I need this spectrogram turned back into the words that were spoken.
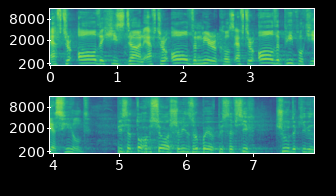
after all that he's done, after all the miracles, after all the people he has healed, після того всього, що він зробив, після всіх чуд, які він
